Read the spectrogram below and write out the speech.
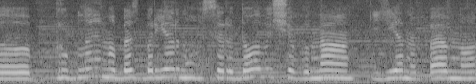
Е, Проблема безбар'єрного середовища вона є напевно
